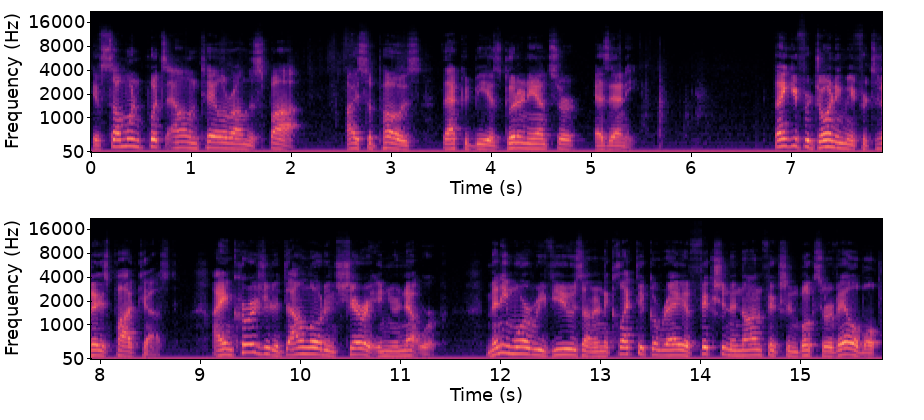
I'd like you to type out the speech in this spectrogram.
If someone puts Alan Taylor on the spot, I suppose that could be as good an answer as any. Thank you for joining me for today's podcast. I encourage you to download and share it in your network. Many more reviews on an eclectic array of fiction and nonfiction books are available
